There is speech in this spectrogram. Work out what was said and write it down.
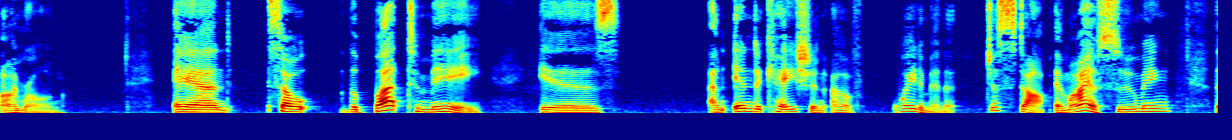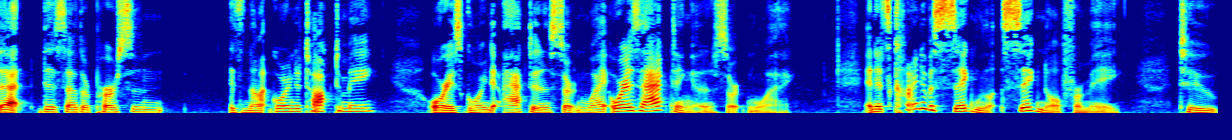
I'm wrong. And so the but to me is an indication of wait a minute just stop. Am I assuming that this other person is not going to talk to me or is going to act in a certain way or is acting in a certain way? And it's kind of a signal signal for me to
